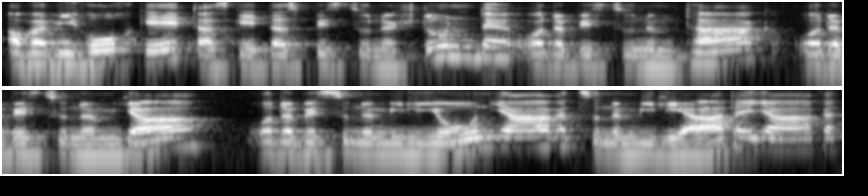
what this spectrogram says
Aber wie hoch geht das? Geht das bis zu einer Stunde oder bis zu einem Tag oder bis zu einem Jahr oder bis zu einer Million Jahre, zu einer Milliarde Jahre?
